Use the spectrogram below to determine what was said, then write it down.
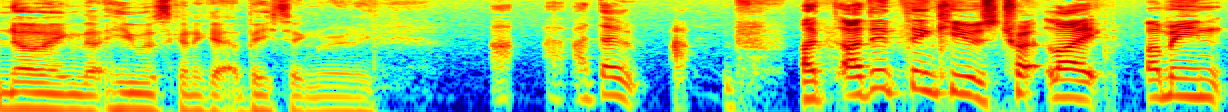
knowing that he was going to get a beating. Really, I, I don't. I, I I did think he was tra- like I mean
